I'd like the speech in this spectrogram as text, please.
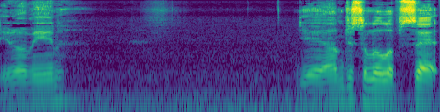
you know what I mean? Yeah, I'm just a little upset.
